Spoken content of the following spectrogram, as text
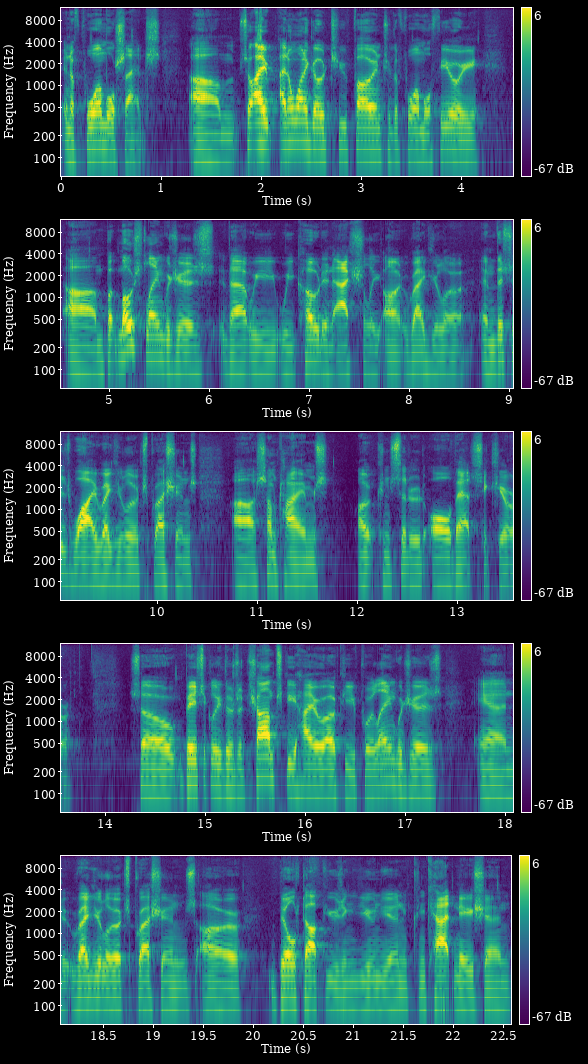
in a formal sense. Um, so I, I don't want to go too far into the formal theory, um, but most languages that we, we code in actually aren't regular, and this is why regular expressions uh, sometimes aren't considered all that secure. So basically there's a Chomsky hierarchy for languages and regular expressions are built up using union, concatenation,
